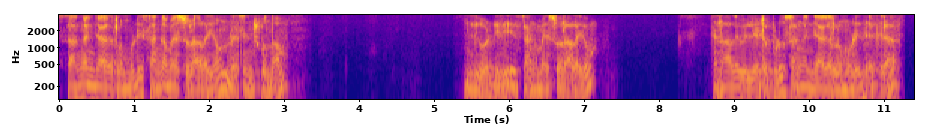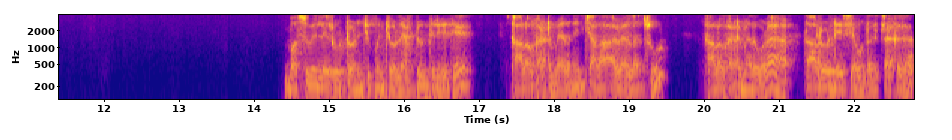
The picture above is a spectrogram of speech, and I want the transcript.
సంగం జాగర్ల ముడి సంగమేశ్వర ఆలయం దర్శించుకుందాం. ఇదిగోండి ఇది సంగమేశ్వర ఆలయం తెనాలి వెళ్ళేటప్పుడు సంగం జాగర్ల ముడి దగ్గర బస్సు వెళ్ళే రూట్లో నుంచి కొంచెం లెఫ్ట్ తిరిగితే కాలువ కట్ట మీద నుంచి అలా వెళ్ళచ్చు. కాలువ కట్ట మీద కూడా తార్ రోడ్డు వేసే ఉంటుంది చక్కగా.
